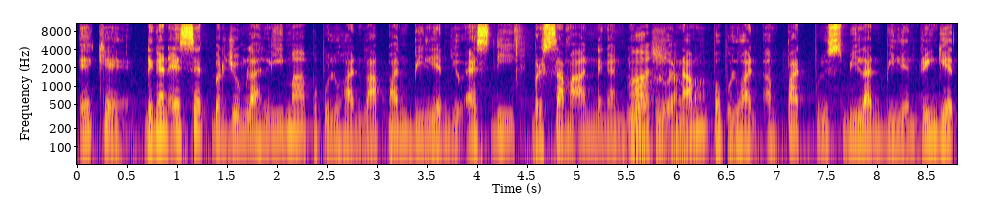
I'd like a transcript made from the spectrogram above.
AK dengan aset berjumlah 5.8 bilion USD bersamaan dengan 26.49 bilion ringgit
